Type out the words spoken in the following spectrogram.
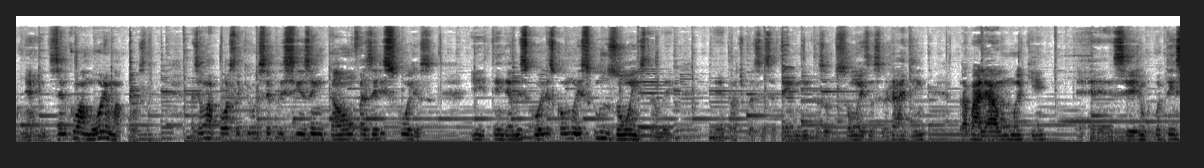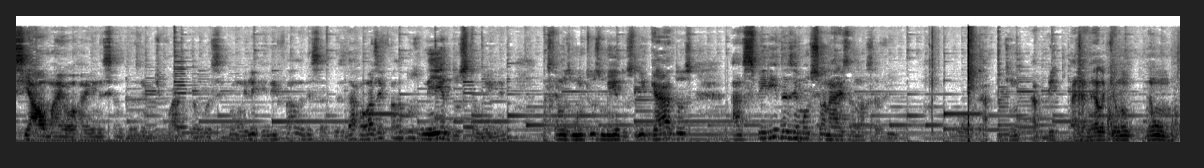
né? dizendo que o amor é uma aposta, mas é uma aposta que você precisa então fazer escolhas. e entendendo escolhas como exclusões também. Né? Então, tipo assim, você tem muitas opções no seu jardim, trabalhar uma que é, é seja um potencial maior aí nesse ano 2024 para você. Bom, ele, ele fala dessa coisa da rosa e fala dos medos também, né? Nós temos muitos medos ligados às feridas emocionais da nossa vida. Vou rapidinho abrir a janela que eu não, não,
